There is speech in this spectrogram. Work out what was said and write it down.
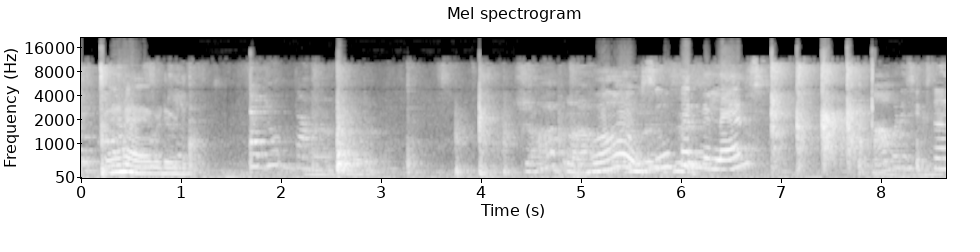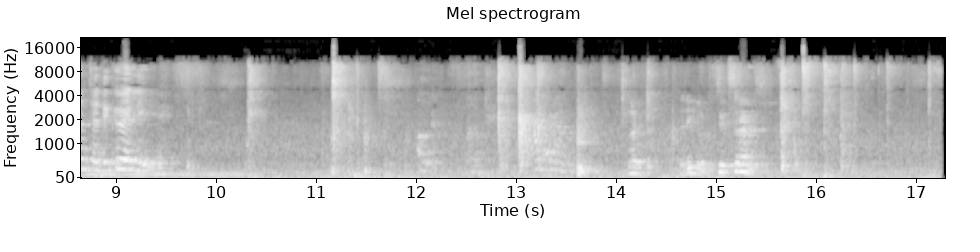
നേരെ ഇവിടെ വിടും ഓ സൂപ്പർ മില്ലൻ അവിടെ സിക്സ് ആണ് ചതിക്കുമല്ലേ വെരി ഗുഡ് സിക്സ് റൺസ്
